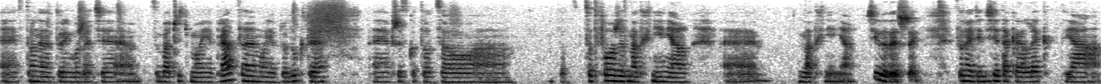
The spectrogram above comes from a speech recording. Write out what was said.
e, strony, na której możecie zobaczyć moje prace, moje produkty, wszystko to, co, co tworzę z natchnienia, natchnienia siły wyższej. Słuchajcie, dzisiaj taka lekcja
